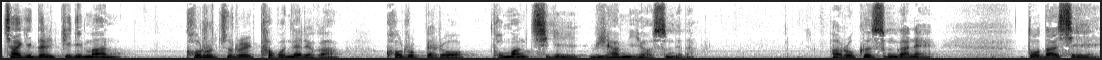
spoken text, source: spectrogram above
자기들끼리만 고룻줄을 타고 내려가 고룻배로 도망치기 위함이었습니다. 바로 그 순간에 또다시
